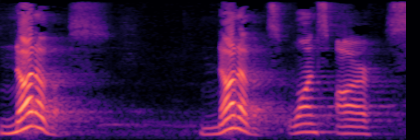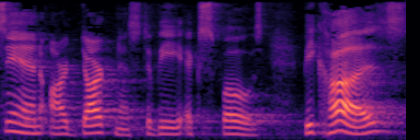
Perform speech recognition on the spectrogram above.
None of us, none of us wants our sin, our darkness to be exposed because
